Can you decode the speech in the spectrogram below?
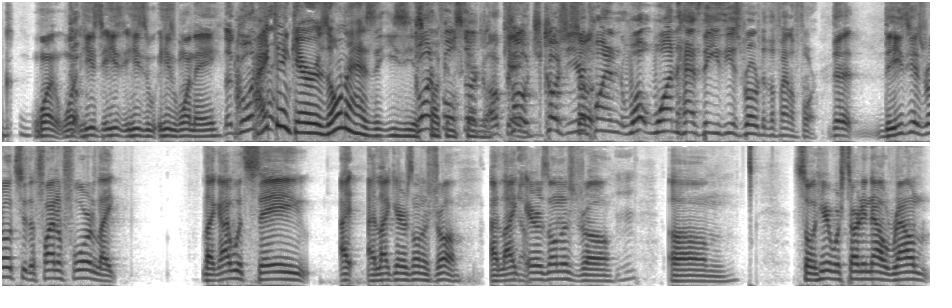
go, one one. He's he's he's he's one A. look, I think Arizona has the easiest going fucking full schedule. circle. Okay. Coach, coach, you're So- pointing. What one has the easiest road to the final four? the the easiest road to the final four like like i would say i i like arizona's draw i like arizona's draw Mm-hmm. um so here we're starting out round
